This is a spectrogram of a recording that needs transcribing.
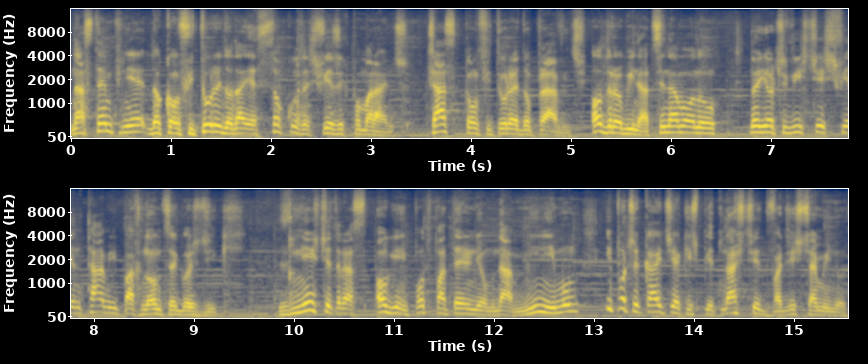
Następnie do konfitury dodaję soku ze świeżych pomarańczy. Czas konfiturę doprawić. Odrobina cynamonu, no i oczywiście świętami pachnące goździki. Znieście teraz ogień pod patelnią na minimum i poczekajcie jakieś 15-20 minut.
